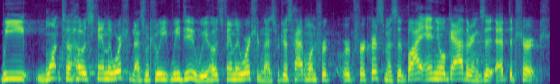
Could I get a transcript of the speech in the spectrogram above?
We want to host family worship nights, which we, we do. We host family worship nights. We just had one for, for Christmas, at biannual gatherings at, at the church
